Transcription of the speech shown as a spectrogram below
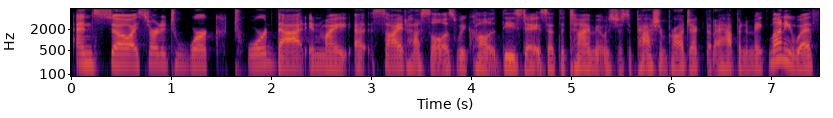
And so I started to work toward that in my uh, side hustle, as we call it these days. At the time, it was just a passion project that I happened to make money with.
